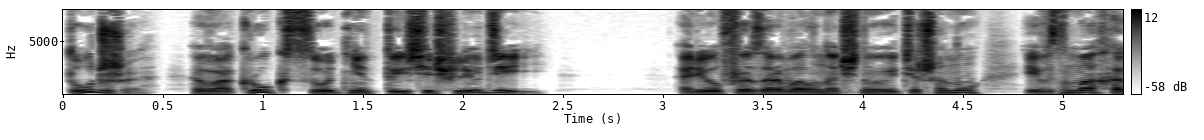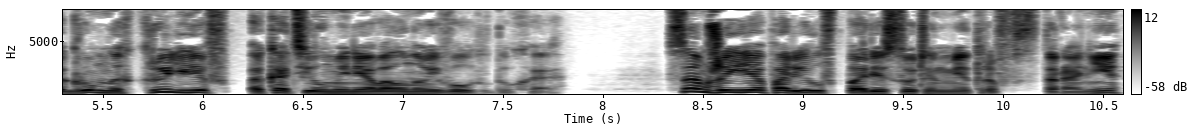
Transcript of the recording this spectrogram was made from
Тут же вокруг сотни тысяч людей. Рев разорвал ночную тишину, и взмах огромных крыльев окатил меня волной воздуха. Сам же я парил в паре сотен метров в стороне,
